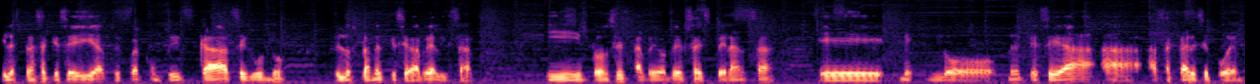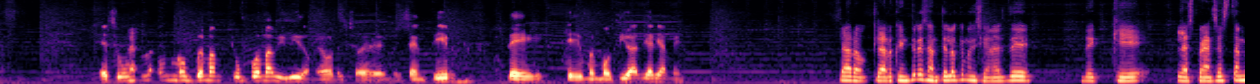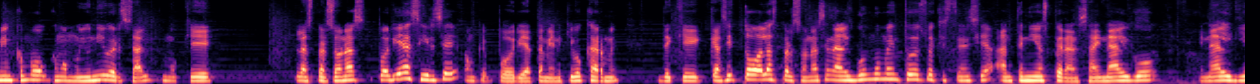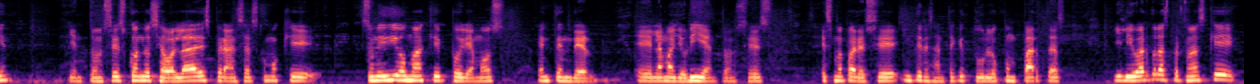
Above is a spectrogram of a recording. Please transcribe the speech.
y la esperanza que ese día se pueda cumplir cada segundo de los planes que se va a realizar. Y entonces, alrededor de esa esperanza, eh, me, lo, me empecé a, a sacar ese poema es un, un, poema, un poema vivido, mejor dicho, de, sentir de, que me motiva diariamente. Claro, claro, qué interesante lo que mencionas de, de que la esperanza es también como, como muy universal, como que las personas, podría decirse, aunque podría también equivocarme, de que casi todas las personas en algún momento de su existencia han tenido esperanza en algo, en alguien, y entonces cuando se habla de esperanza es como que es un idioma que podríamos entender eh, la mayoría. Entonces, eso me parece interesante que tú lo compartas. Y Libardo, las personas que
